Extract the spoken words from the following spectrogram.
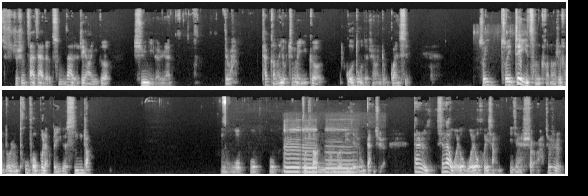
实实在在的存在着这样一个。虚拟的人，对吧？他可能有这么一个过渡的这样一种关系，所以，所以这一层可能是很多人突破不了的一个心障。我我我不知道你能不能理解这种感觉，但是现在我又我又回想一件事儿啊，就是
